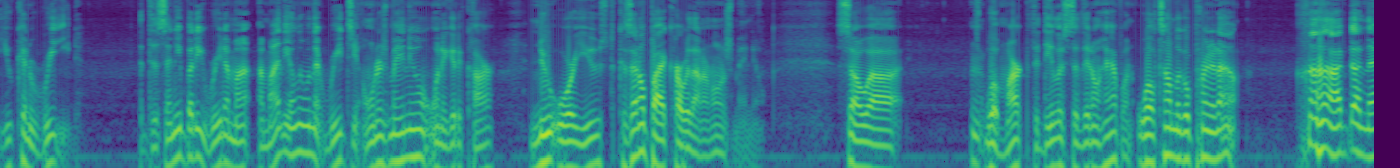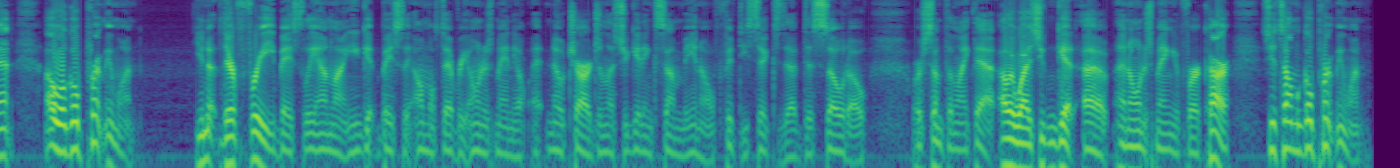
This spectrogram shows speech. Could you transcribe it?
you can read. Does anybody read? Am am I the only one that reads the owner's manual when I get a car, new or used? Because I don't buy a car without an owner's manual. So, uh, well, Mark, the dealer said they don't have one. Well, tell them to go print it out. I've done that. Oh, well, go print me one you know they're free basically online. You get basically almost every owner's manual at no charge unless you're getting some you know 56 uh, DeSoto or something like that. Otherwise, you can get uh, an owner's manual for a car. So you tell them go print me one.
